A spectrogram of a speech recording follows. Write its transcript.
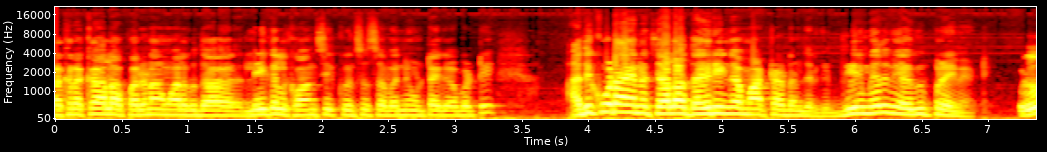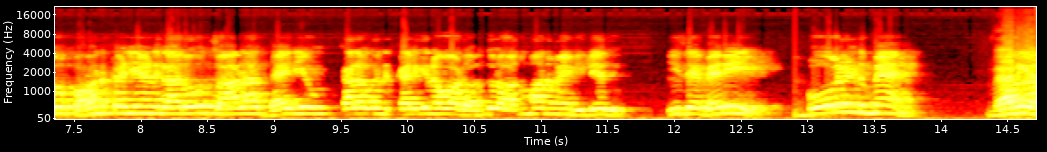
రకరకాల పరిణామాలకు దా లీగల్ కాన్సిక్వెన్సెస్ అవన్నీ ఉంటాయి కాబట్టి అది కూడా ఆయన చాలా ధైర్యంగా మాట్లాడడం జరిగింది. దీని మీద మీ అభిప్రాయం ఏంటి? ఇప్పుడు పవన్ కళ్యాణ్ గారు చాలా ధైర్యం కలిగిన కలిగిన వాడు. అందులో అనుమానం ఏమీ లేదు. Is a very bold man Very-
